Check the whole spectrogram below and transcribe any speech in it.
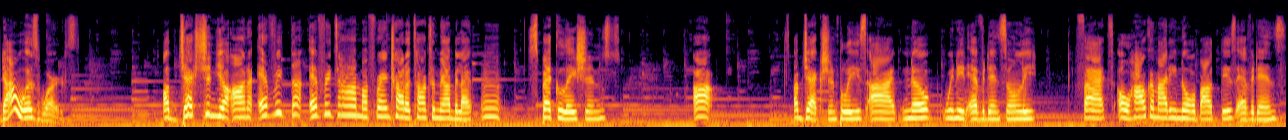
That was worse. Objection, Your Honor. Every th- every time my friend try to talk to me, I'd be like, mm, speculations. Uh, objection, please. I no. We need evidence only. Facts. Oh, how come I didn't know about this evidence?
